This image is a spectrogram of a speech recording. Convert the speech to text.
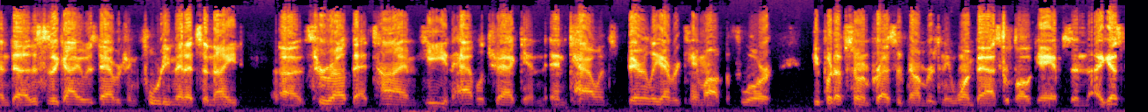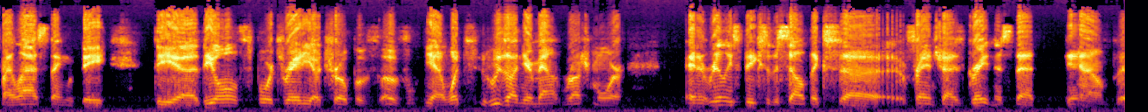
And uh, this is a guy who was averaging 40 minutes a night uh, throughout that time. He and Havlicek and, and Cowens barely ever came off the floor. He put up some impressive numbers and he won basketball games. And I guess my last thing would be the uh, the old sports radio trope of, of you know what's who's on your Mount Rushmore and it really speaks to the Celtics uh, franchise greatness that you know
